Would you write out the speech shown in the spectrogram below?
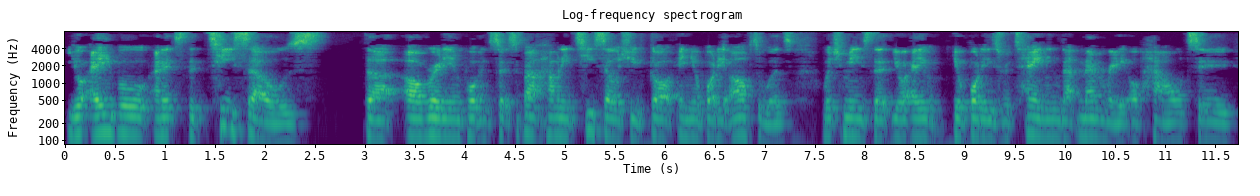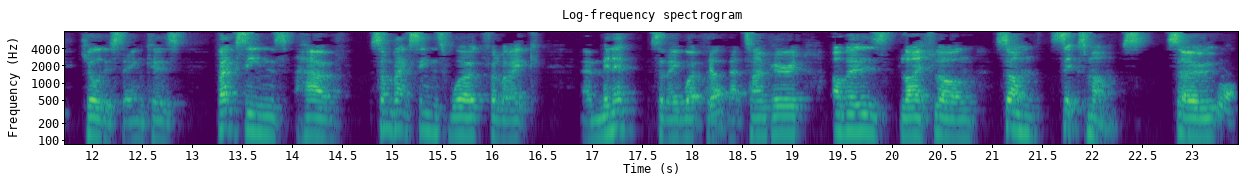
you're able, and it's the T cells that are really important. So it's about how many T cells you've got in your body afterwards, which means that your your body's retaining that memory of how to kill this thing. Because vaccines have some vaccines work for like a minute, so they work for Yeah. like that time period. Others lifelong, some six months. So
